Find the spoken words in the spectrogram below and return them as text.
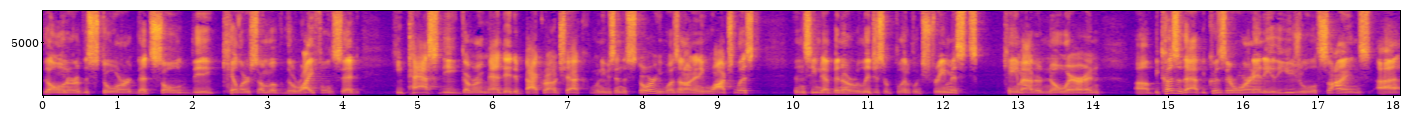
The owner of the store that sold the killer some of the rifles said he passed the government mandated background check when he was in the store. He wasn't on any watch list. Didn't seem to have been a religious or political extremist. Came out of nowhere. And uh, because of that, because there weren't any of the usual signs, uh,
